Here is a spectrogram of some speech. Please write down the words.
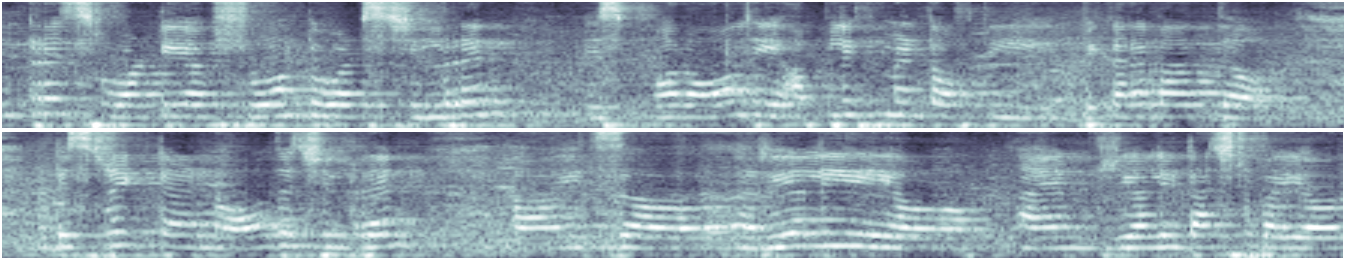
interest what you have shown towards children is for all the upliftment of the Vikarabad district district and all the children. Uh, it's uh, really, uh, I am really touched by your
